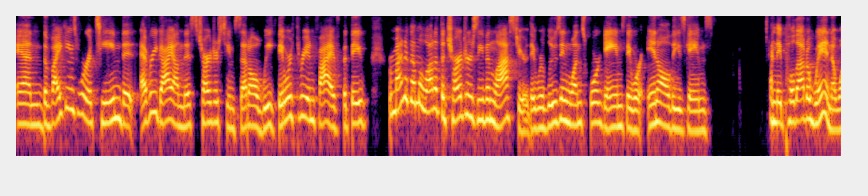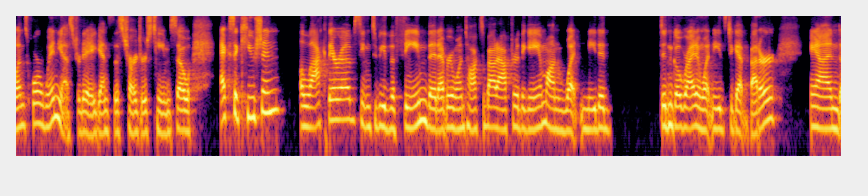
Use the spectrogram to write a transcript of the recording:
And the Vikings were a team that every guy on this Chargers team said all week they were three and five, but they reminded them a lot of the Chargers even last year. They were losing one score games, they were in all these games. And they pulled out a win, a one score win yesterday against this Chargers team. So, execution, a lack thereof, seemed to be the theme that everyone talked about after the game on what needed, didn't go right and what needs to get better. And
